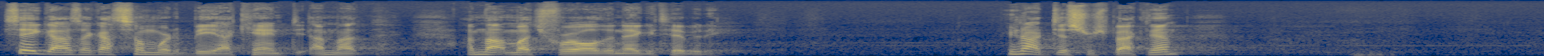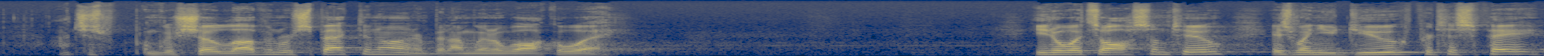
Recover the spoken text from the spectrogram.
Say, guys, I got somewhere to be. I can't, I'm not, I'm not much for all the negativity. You're not disrespecting them. I just, I'm going to show love and respect and honor, but I'm going to walk away. You know what's awesome too? Is when you do participate,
